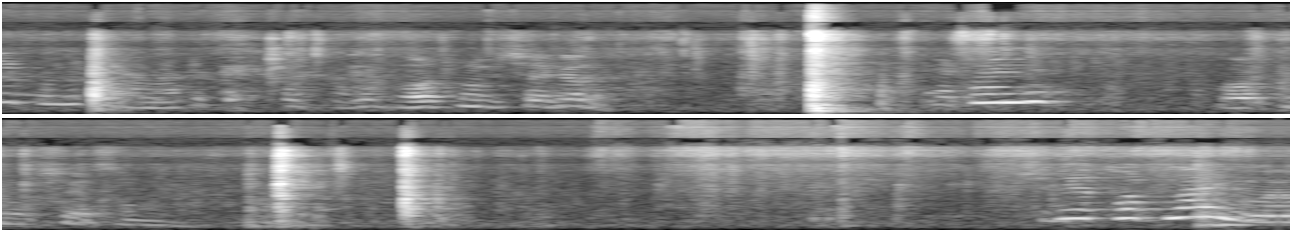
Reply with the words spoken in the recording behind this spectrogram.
Bir bunu kıramadık. Hortumu bir çekelim. Efendim Hortumu bir çek sonra. şuraya toplayayım mı?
